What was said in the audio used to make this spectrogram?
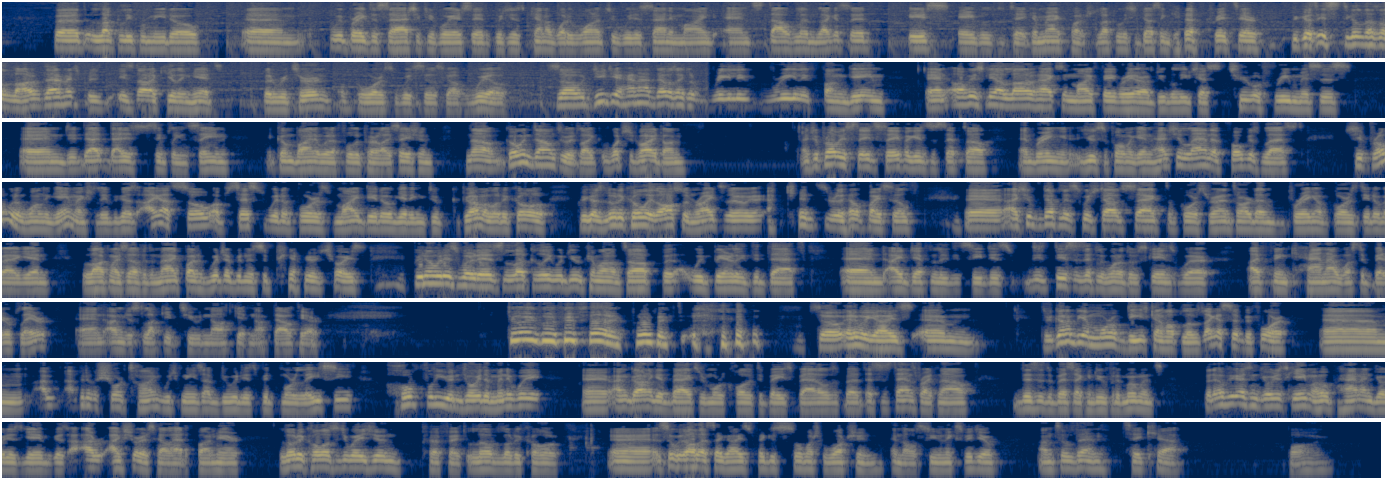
But luckily for me, though, um, we break the sash if you wears it, which is kind of what we wanted to with the sand in mind. And Stoutland, like I said, is able to take a Mach Punch. Luckily, she doesn't get a crit there because it still does a lot of damage, but it's not a killing hit. But return, of course, with Silk Scarf will. So GG Hannah, that was like a really, really fun game. And obviously a lot of hacks in my favor here. I do believe she has two or three misses. And that that is simply insane. Combine it with a fully paralyzation. Now, going down to it, like, what should I done? I should probably stay safe against the Sceptile and bring Yusufom again. Had she landed Focus Blast, she probably won the game actually because I got so obsessed with, of course, my Ditto getting to become a Ludicolo because Ludicolo is awesome, right? So I can't really help myself. Uh, I should definitely switch out, sacked, of course, Rantar, then bring, of course, Ditto back again, lock myself in the Mac Magpie, which I've been a superior choice. But you know, it is what it is. Luckily, we do come out on top, but we barely did that. And I definitely did see this. This, this is definitely one of those games where I think Hannah was the better player, and I'm just lucky to not get knocked out there. Time for fifth time, perfect. so anyway, guys, um, there's gonna be a more of these kind of uploads. Like I said before, um, I'm a bit of a short time, which means I'm doing this a bit more lazy. Hopefully you enjoy them anyway. Uh, I'm gonna get back to more quality-based battles, but as it stands right now, this is the best I can do for the moment. But I hope you guys enjoyed this game. I hope Hannah enjoyed this game because I, I, I sure as hell had fun here. Ludicolo situation, perfect. Love Ludicolo. Uh, so with all that said, guys, thank you so much for watching, and I'll see you in the next video. Until then, take care. Bye.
